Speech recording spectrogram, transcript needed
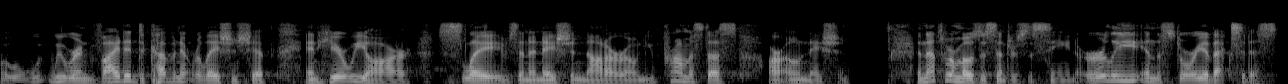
We were invited to covenant relationship, and here we are, slaves in a nation not our own. You promised us our own nation. And that's where Moses enters the scene. Early in the story of Exodus,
